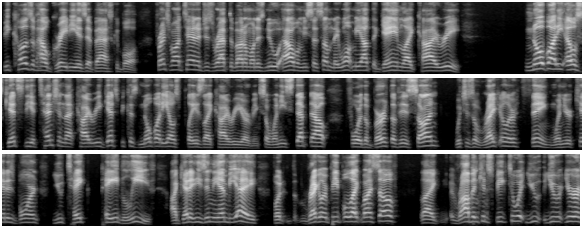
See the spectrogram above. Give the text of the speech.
because of how great he is at basketball. French Montana just rapped about him on his new album. He said something, they want me out the game like Kyrie nobody else gets the attention that Kyrie gets because nobody else plays like Kyrie Irving. So when he stepped out for the birth of his son, which is a regular thing, when your kid is born, you take paid leave. I get it, he's in the NBA, but regular people like myself, like Robin can speak to it. You you you're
